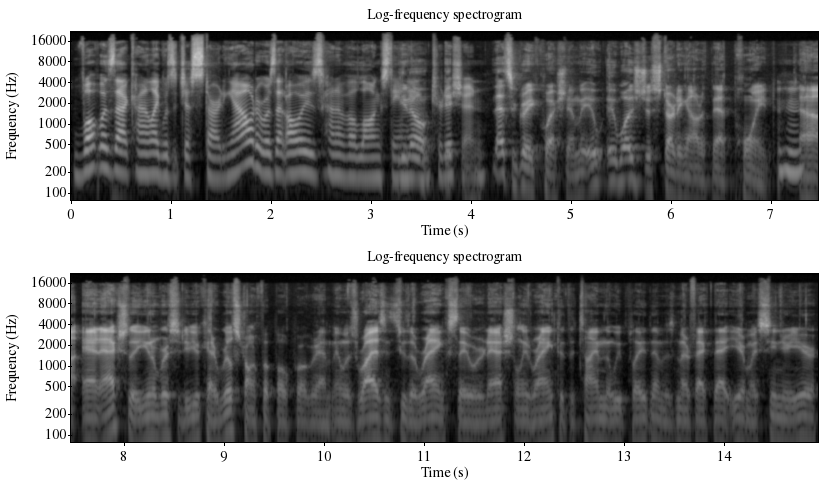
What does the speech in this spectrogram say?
What was that kind of like? Was it just starting out, or was that always kind of a long-standing you know, tradition? It, that's a great question. I mean, it, it, was just starting out at that point. Mm-hmm. Uh, and actually, University of Dubuque had a real strong football program and was rising through the ranks. They were nationally ranked at the time that we played them. As a matter of fact, that year, my senior year,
